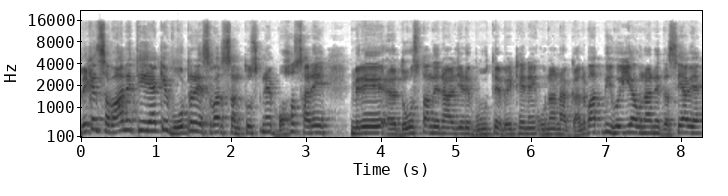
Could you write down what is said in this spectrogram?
ਲੇਕਿਨ ਸਵਾਲ ਇੱਥੇ ਇਹ ਹੈ ਕਿ ਵੋਟਰ ਇਸ ਵਾਰ ਸੰਤੁਸ਼ਟ ਨੇ। ਬਹੁਤ ਸਾਰੇ ਮੇਰੇ ਦੋਸਤਾਂ ਦੇ ਨਾਲ ਜਿਹੜੇ ਬੂਥ ਤੇ ਬੈਠੇ ਨੇ, ਉਹਨਾਂ ਨਾਲ ਗੱਲਬਾਤ ਵੀ ਹੋਈ ਹੈ ਉਹਨਾਂ ਨੇ ਦੱਸਿਆ ਹੋਇਆ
